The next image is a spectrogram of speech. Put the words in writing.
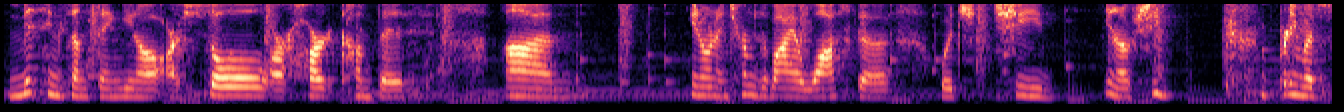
missing something, you know, our soul, our heart compass, um, you know, and in terms of ayahuasca, which she, you know, she pretty much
